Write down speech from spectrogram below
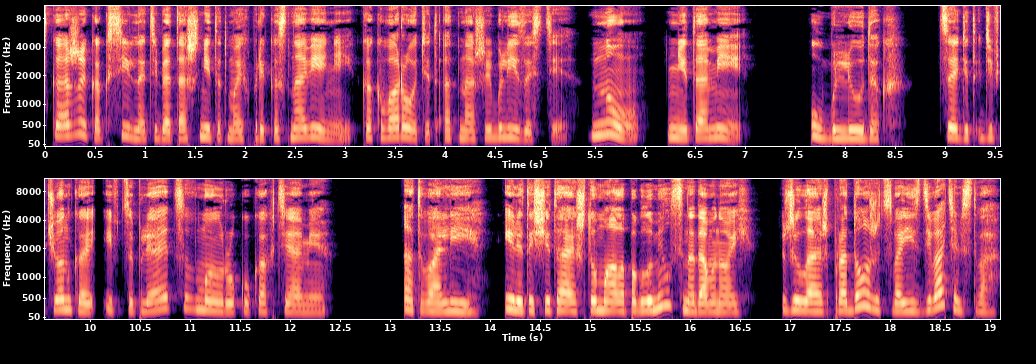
Скажи, как сильно тебя тошнит от моих прикосновений, как воротит от нашей близости. Ну, не томи. Ублюдок. цедит девчонка и вцепляется в мою руку когтями. «Отвали! Или ты считаешь, что мало поглумился надо мной? Желаешь продолжить свои издевательства?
